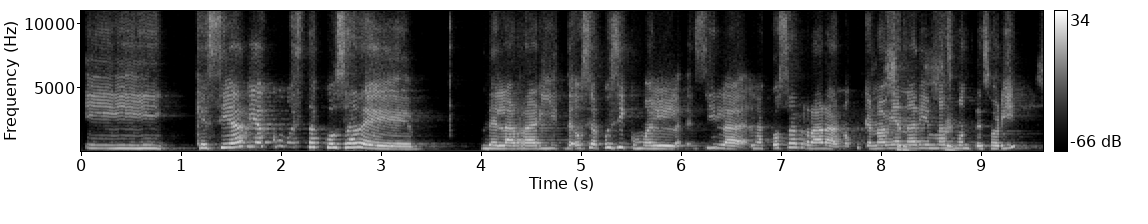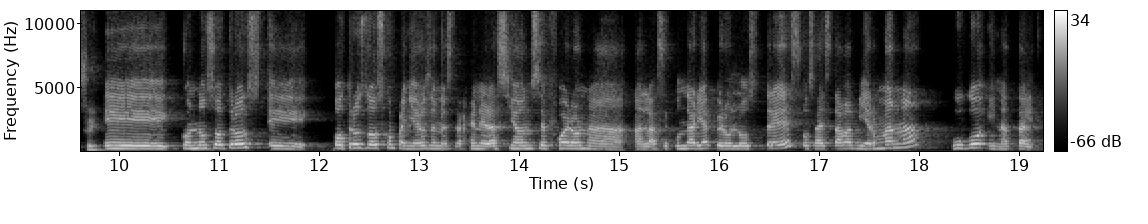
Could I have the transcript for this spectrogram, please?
y que sí había como esta cosa de de la rarita, o sea, pues sí, como el, sí, la, la cosa rara, ¿no? Porque no había sí, nadie más sí. Montessori. Sí. Eh, con nosotros, eh, otros dos compañeros de nuestra generación se fueron a, a, la secundaria, pero los tres, o sea, estaba mi hermana, Hugo y Natalia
